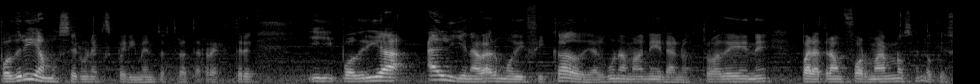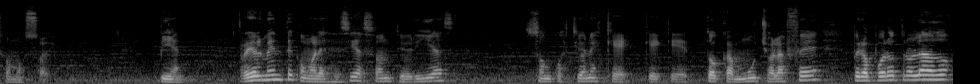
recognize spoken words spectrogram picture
podríamos ser un experimento extraterrestre y podría alguien haber modificado de alguna manera nuestro ADN para transformarnos en lo que somos hoy. Bien, realmente como les decía son teorías, son cuestiones que, que, tocan mucho la fe, pero por otro lado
